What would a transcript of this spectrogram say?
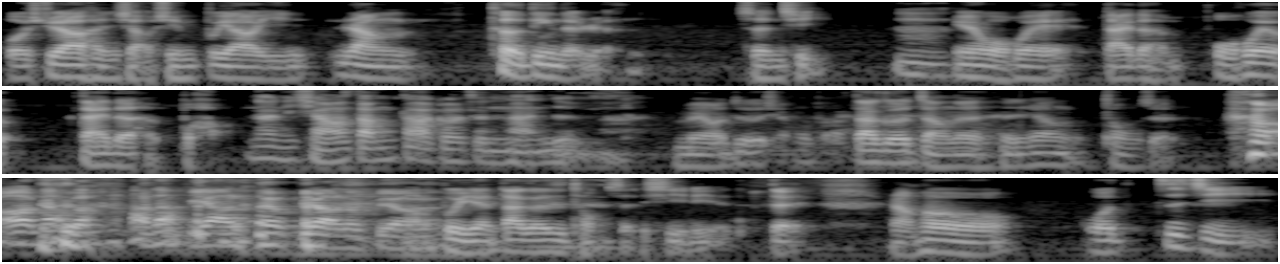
我需要很小心，不要引让特定的人生气，嗯，因为我会待的很，我会待的很不好。那你想要当大哥的男人吗？没有这个想法，大哥长得很像统神，哦，那个，好，那不要了，不要了，不要了。不一样，大哥是统神系列的，对。然后我自己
